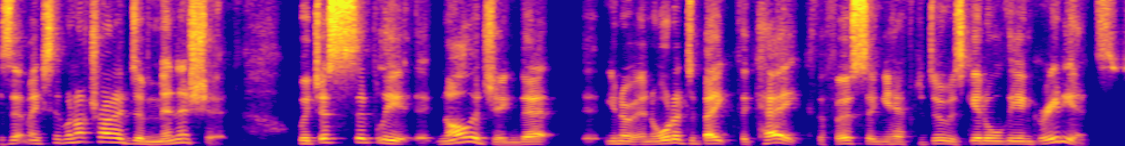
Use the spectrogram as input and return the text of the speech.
Does that make sense? We're not trying to diminish it. We're just simply acknowledging that, you know, in order to bake the cake, the first thing you have to do is get all the ingredients.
